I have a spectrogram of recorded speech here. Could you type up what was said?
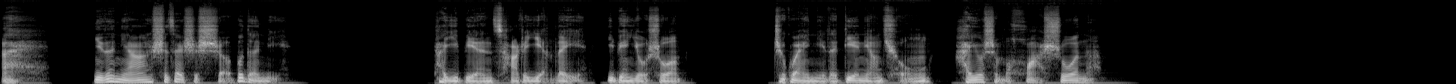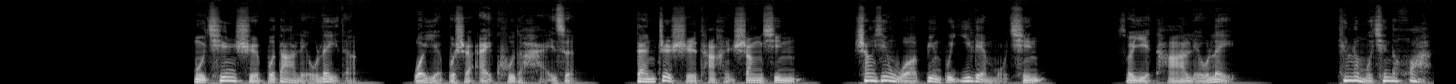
哎，你的娘实在是舍不得你。他一边擦着眼泪，一边又说：“只怪你的爹娘穷，还有什么话说呢？”母亲是不大流泪的，我也不是爱哭的孩子，但这时她很伤心，伤心我并不依恋母亲，所以她流泪。听了母亲的话，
